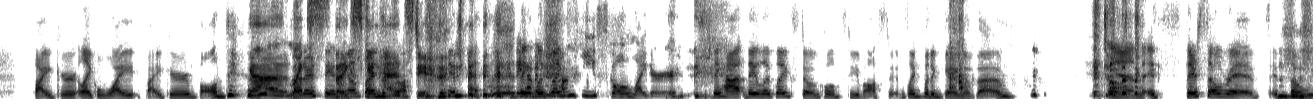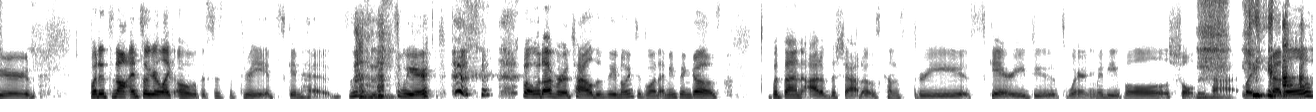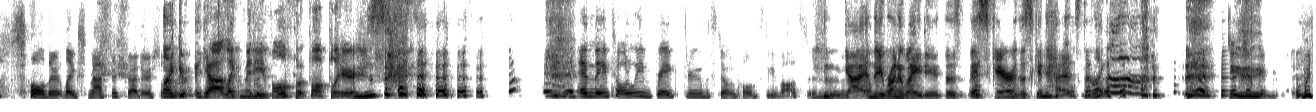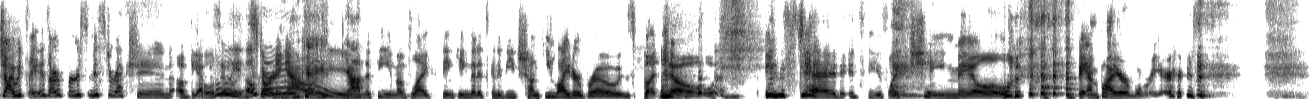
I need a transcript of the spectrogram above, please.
biker, like white biker bald dudes. Yeah, like, like skinheads, dude. Skinheads. they, they have look a chunky like, skull lighter. They have they look like Stone Cold Steve Austin's, like but a gang of them and it's they're so ripped. It's so weird. But it's not, and so you're like, oh, this is the three. It's skinheads. That's weird. but whatever. A child is the anointed one. Anything goes. but then out of the shadows comes three scary dudes wearing medieval shoulder pad, like Yeah. metal shoulder, like Master Shredder. Like yeah, like medieval football players. and they totally break through the Stone Cold Steve Austin. yeah, and they run away, dude. The, they scare the skinheads. They're like, ah. Dude, which I would say is our first misdirection of the episode. Totally. Starting out Okay, yeah. on the theme of like thinking that it's going to be chunky lighter bros, but no. Instead, it's these like chainmail vampire warriors.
